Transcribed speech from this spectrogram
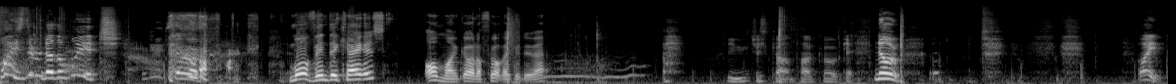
Why is there another witch? More vindicators? Oh my god, I forgot they could do that. You just can't parkour. Okay. No. Wait.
